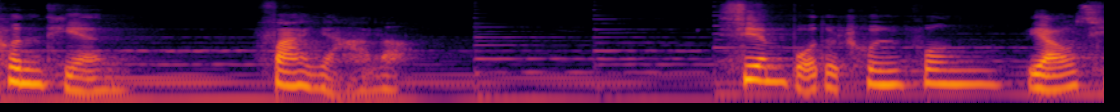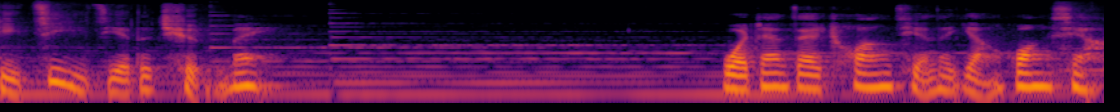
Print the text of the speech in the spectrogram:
春天发芽了，纤薄的春风撩起季节的裙袂。我站在窗前的阳光下，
